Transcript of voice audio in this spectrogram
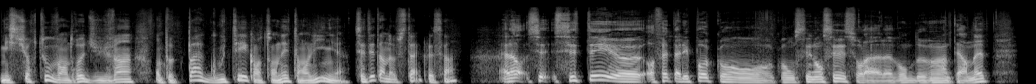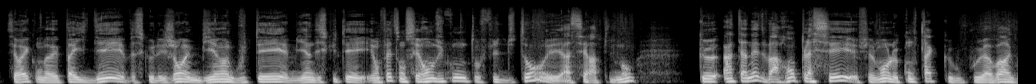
mais surtout vendre du vin, on peut pas goûter quand on est en ligne. C'était un obstacle, ça? Alors c'était euh, en fait à l'époque quand, on s'est lancé sur la, vente de vin internet, c'est vrai qu'on n'avait pas idée parce que les gens aiment bien goûter, aiment bien discuter. Et en fait, on s'est rendu compte au fil du temps et assez rapidement que internet va remplacer finalement le contact que vous pouvez avoir avec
